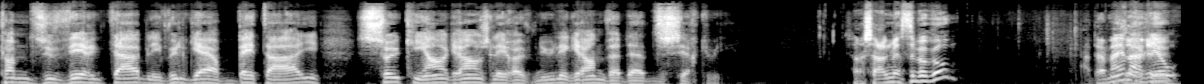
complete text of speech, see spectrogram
comme du véritable et vulgaire bétail ceux qui engrangent les revenus, les grandes vedettes du circuit. Jean-Charles, merci beaucoup. À demain, Mario.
